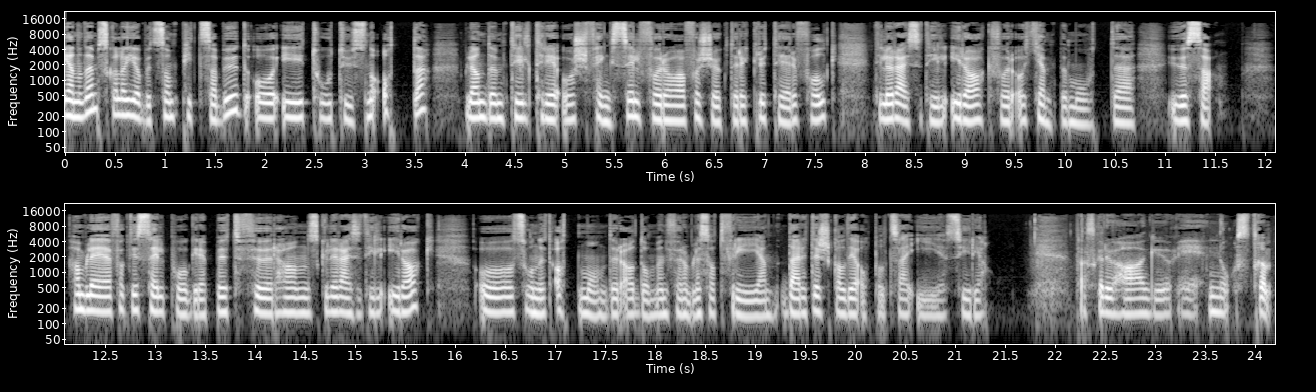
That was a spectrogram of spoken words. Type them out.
En av dem skal ha jobbet som pizzabud, og i 2008 ble han dømt til tre års fengsel for å ha forsøkt å rekruttere folk til å reise til Irak for å kjempe mot eh, USA. Han ble faktisk selv pågrepet før han skulle reise til Irak, og sonet 18 måneder av dommen før han ble satt fri igjen. Deretter skal de ha oppholdt seg i Syria. Takk skal du ha, Guri Nordstrøm.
